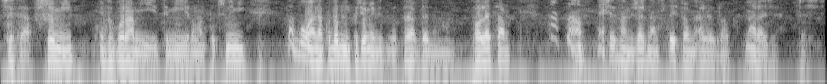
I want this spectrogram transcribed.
ciekawszymi wyborami tymi romantycznymi. Fabuła na podobnym poziomie, więc naprawdę polecam. A co? Ja się z wami żegnam. Z tej strony Eldrop. Na razie. Cześć.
